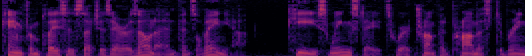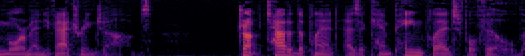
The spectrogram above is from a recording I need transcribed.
came from places such as Arizona and Pennsylvania, key swing states where Trump had promised to bring more manufacturing jobs. Trump touted the plant as a campaign pledge fulfilled.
